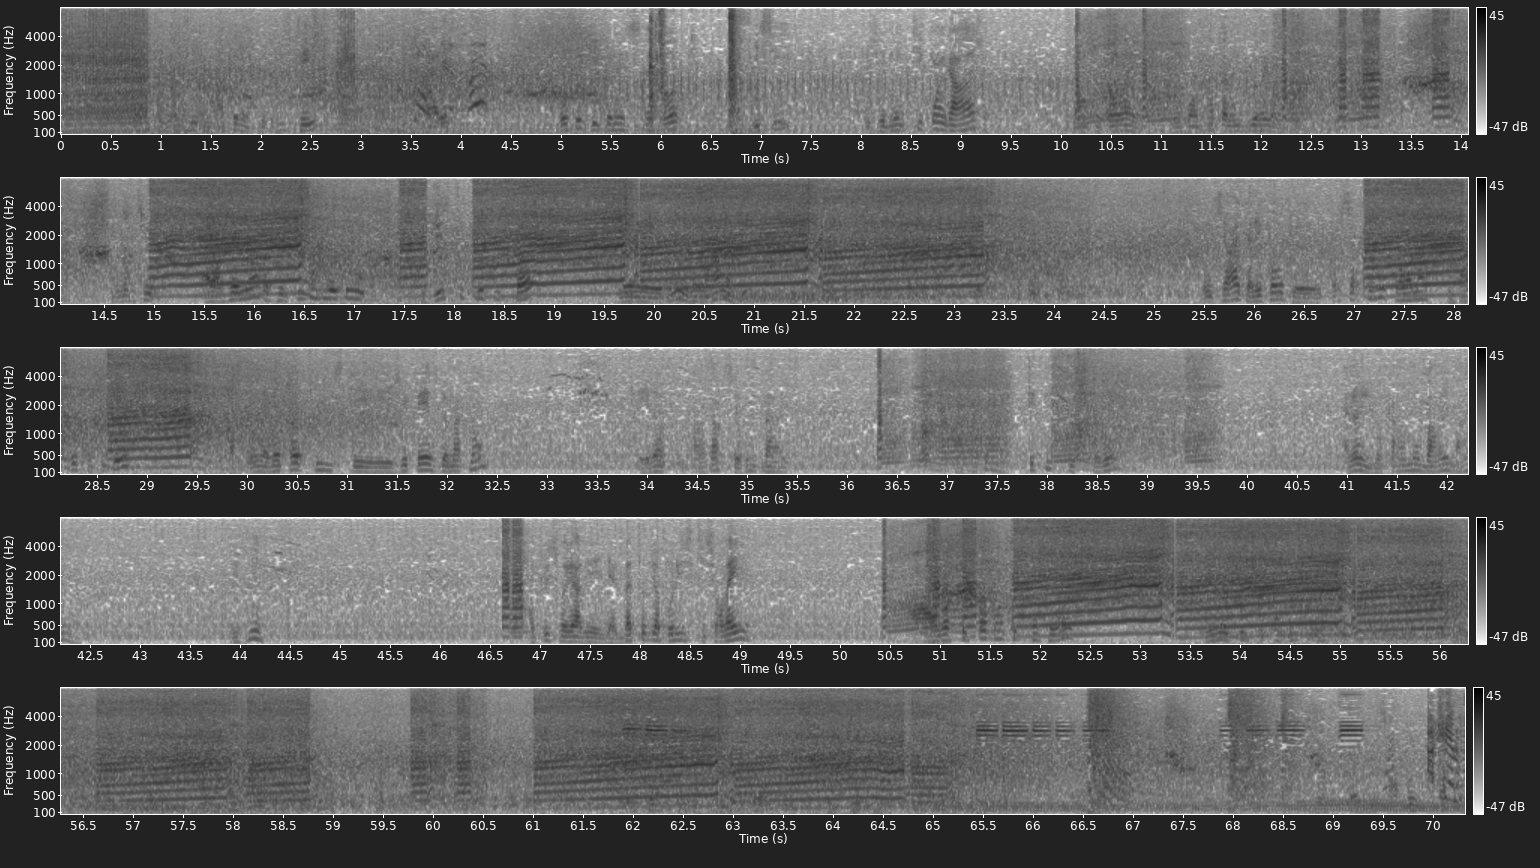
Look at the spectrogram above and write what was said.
Je me rappelle un peu drifter. Allez. Connaisseraient pas, ici, j'ai mon petit coin garage. Non, c'est vrai. Je emprunte à longue durée là. Dieu. Alors j'aime bien parce que c'est une moto, juste toutes les petites stop. Mais bon, ont rien. Donc c'est vrai qu'à l'époque, euh, pour se retrouver sur la map, c'était un peu compliqué. Parce qu'on n'avait pas tout ce qui est GPS de maintenant. Et là, comme par hasard, c'est. Attends, la technique que je faisais. Ah non, ils l'ont carrément barré, barré. Mhm. En plus, regardez, il y a le bateau de la police qui surveille. Alors, on va peut-être pas penser que c'est vrai. Mais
